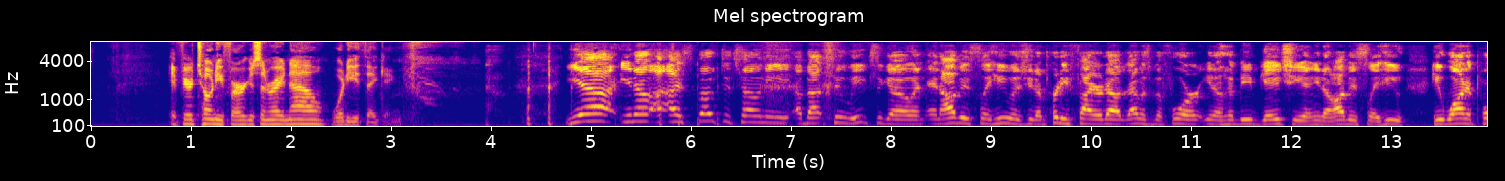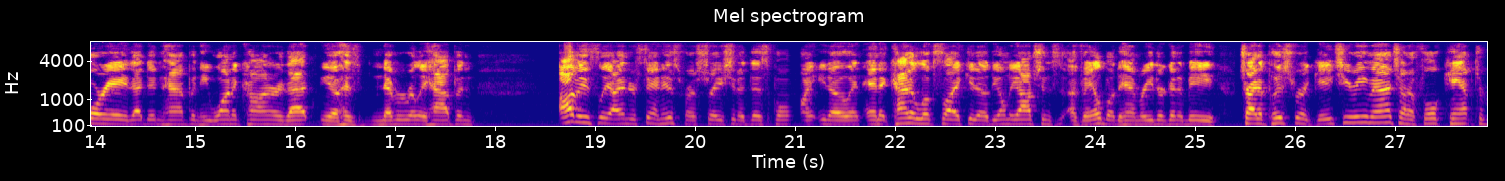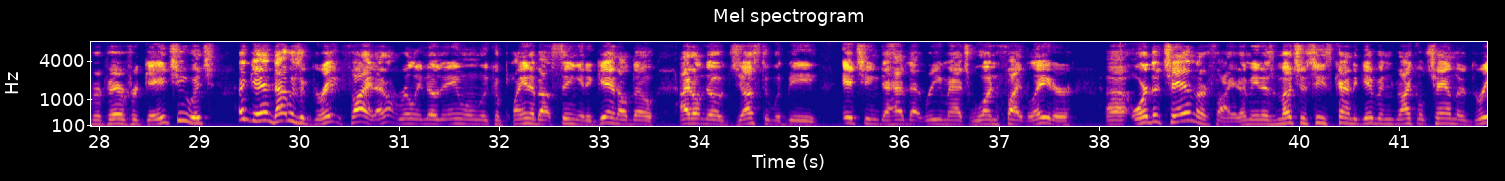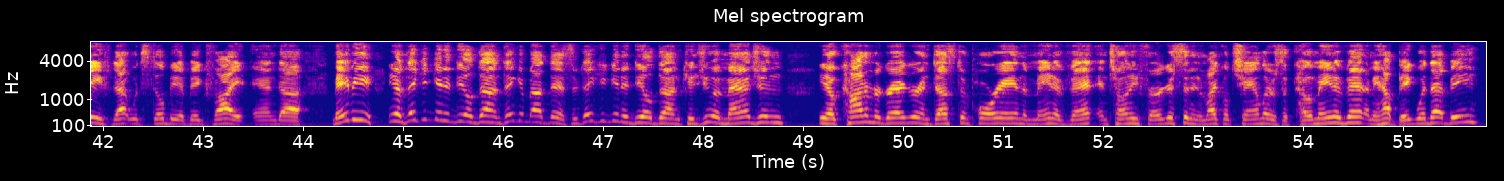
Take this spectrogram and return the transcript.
If you're Tony Ferguson right now, what are you thinking? yeah, you know, I, I, spoke to Tony about two weeks ago, and, and obviously he was, you know, pretty fired up. That was before, you know, Khabib Gaethje, and you know, obviously he he wanted Poirier, that didn't happen. He wanted Conor, that you know has never really happened. Obviously, I understand his frustration at this point, you know, and, and it kind of looks like, you know, the only options available to him are either going to be try to push for a Gaethje rematch on a full camp to prepare for Gaethje, which again, that was a great fight. I don't really know that anyone would complain about seeing it again, although I don't know if Justin would be itching to have that rematch one fight later. Uh, or the Chandler fight. I mean, as much as he's kind of given Michael Chandler grief, that would still be a big fight. And uh, maybe, you know, if they could get a deal done, think about this. If they could get a deal done, could you imagine, you know, Conor McGregor and Dustin Poirier in the main event and Tony Ferguson and Michael Chandler as the co main event? I mean, how big would that be?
